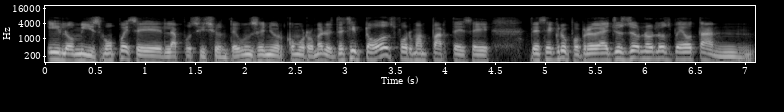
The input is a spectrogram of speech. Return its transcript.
Y lo mismo, pues, eh, la posición de un señor como Romero. Es decir, todos forman parte de ese, de ese grupo, pero a ellos yo no los veo tan...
